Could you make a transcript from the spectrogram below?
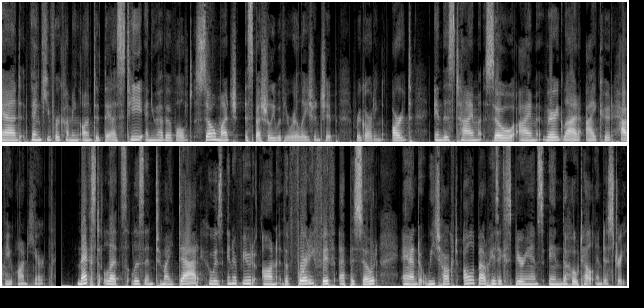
and thank you for coming on to TST. And you have evolved so much, especially with your relationship regarding art in this time. So I'm very glad I could have you on here. Next, let's listen to my dad, who was interviewed on the 45th episode, and we talked all about his experience in the hotel industry.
